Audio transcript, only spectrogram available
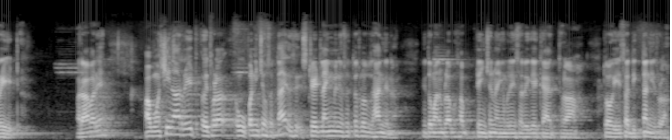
रेट बराबर है? अब मशीन आर रेट थोड़ा ऊपर नीचे हो सकता है। स्ट्रेट लाइन में नहीं हो सकता, थोड़ा ध्यान देना। नहीं तो मान बड़ा सब टेंशन में आएँगे बोले सर क्या है? थोड़ा तो ऐसा दिखता नहीं थोड़ा।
